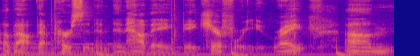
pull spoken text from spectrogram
about that person and, and how they they care for you, right? Um,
